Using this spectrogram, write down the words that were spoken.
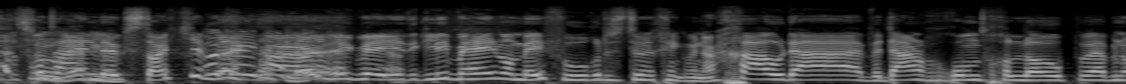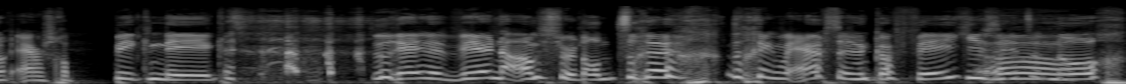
Dat vond hij een leuk stadje. blijkbaar. Ik weet het, ik liet me helemaal meevoeren. Dus toen gingen we naar Gouda, hebben we daar nog rondgelopen, we hebben nog ergens gepicnict. toen reden we weer naar Amsterdam terug. Toen gingen we ergens in een cafeetje zitten Oh. nog.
